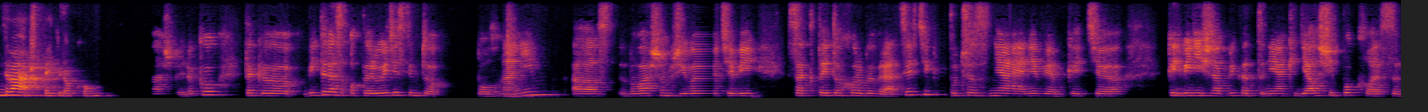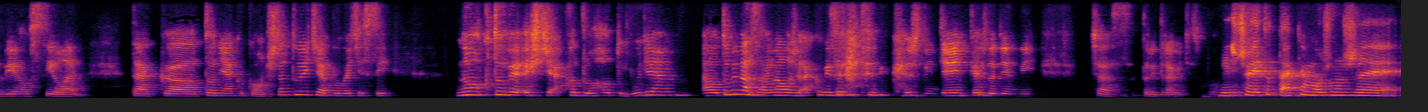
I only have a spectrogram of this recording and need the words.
2 až 5 rokov. 2 až 5 rokov. Tak uh, vy teraz operujete s týmto poznaním a vo vašom živote vy sa k tejto chorobe vraciate počas dňa, ja neviem, keď, uh, keď vidíš napríklad nejaký ďalší pokles v jeho sile, tak uh, to nejako konštatujete a poviete si, No, kto vie ešte, ako dlho tu budem. Ale to by vás zaujímalo, že ako vyzerá ten každý deň, každodenný čas, ktorý trávite spolu. Čo, je to také možno, že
